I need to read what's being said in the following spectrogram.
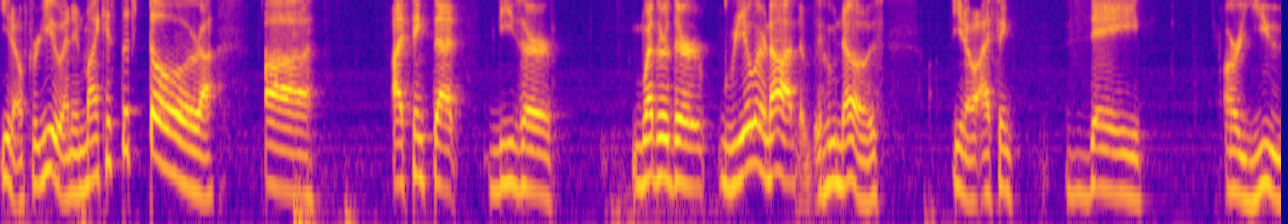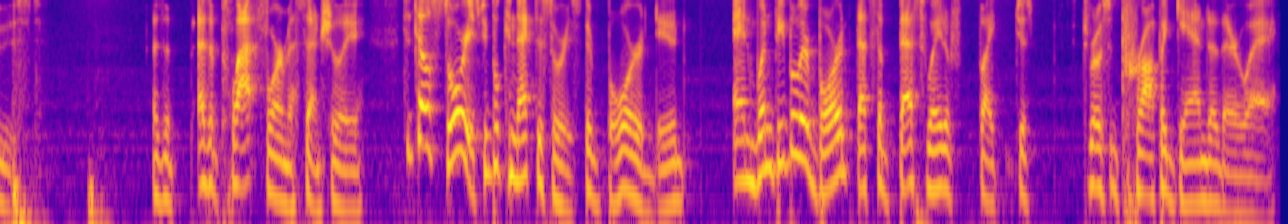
you know, for you, and in my case, the Torah. Uh, I think that these are, whether they're real or not, who knows? You know, I think they are used as a as a platform essentially to tell stories. People connect to stories. They're bored, dude. And when people are bored, that's the best way to like just throw some propaganda their way.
